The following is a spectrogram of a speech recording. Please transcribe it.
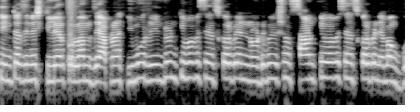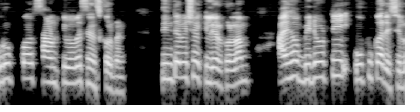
তিনটা জিনিস ক্লিয়ার করলাম যে আপনারা কিমোর রিংটোন কীভাবে চেঞ্জ করবেন নোটিফিকেশন সাউন্ড কীভাবে চেঞ্জ করবেন এবং গ্রুপ কল সাউন্ড কীভাবে চেঞ্জ করবেন। তিনটা বিষয় ক্লিয়ার করলাম। আই হোপ ভিডিওটি উপকারী ছিল।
